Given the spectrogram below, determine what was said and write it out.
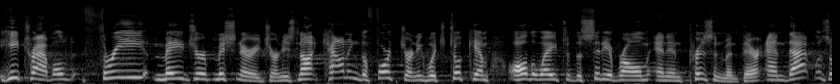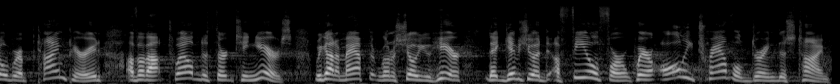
he traveled three major missionary journeys, not counting the fourth journey, which took him all the way to the city of Rome and imprisonment there. And that was over a time period of about 12 to 13 years. We got a map that we're going to show you here that gives you a, a feel for where all he traveled during this time.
